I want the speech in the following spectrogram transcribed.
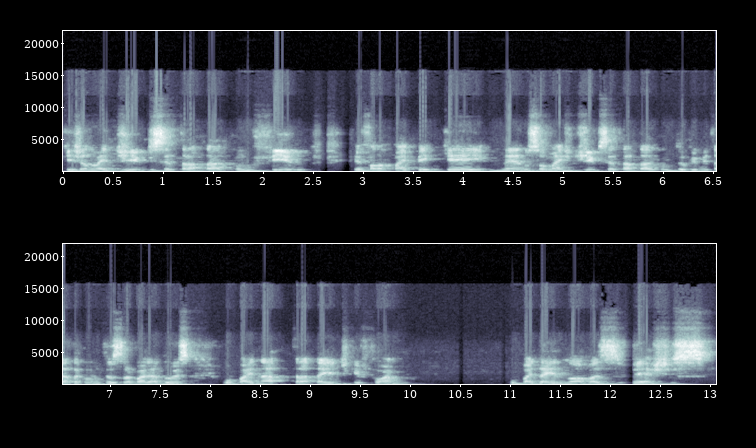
que já não é digno de ser tratado como filho, ele fala, pai, pequei, né, não sou mais digno de ser tratado como teu filho, me trata como teus trabalhadores, o pai trata ele de que forma? O pai dá ele novas vestes,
